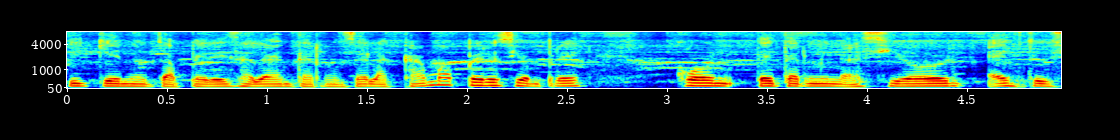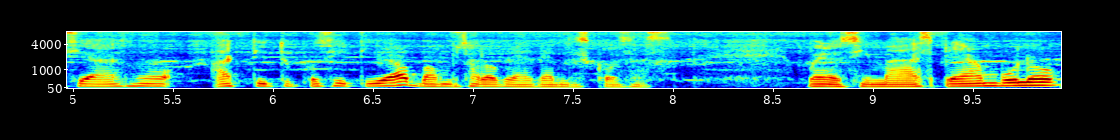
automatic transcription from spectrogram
y que nos da pereza levantarnos de la cama, pero siempre con determinación, entusiasmo, actitud positiva, vamos a lograr grandes cosas. Bueno, sin más preámbulo,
